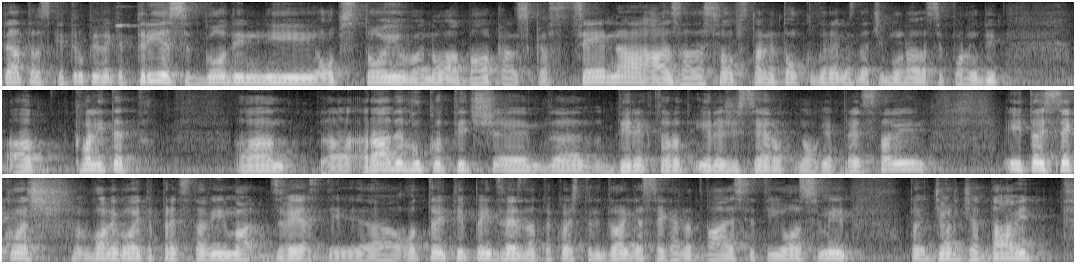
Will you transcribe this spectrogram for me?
театарски трупи, веќе 30 години обстојува нова балканска сцена, а за да се обстане толку време, значи мора да се понуди а, квалитет. Раде Вукотич е директорот и режисерот на овие представи и тој секогаш во неговите представи има звезди. Од тој тип е и звездата која што ни доаѓа сега на 28 тој е Ѓорѓе Давид,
